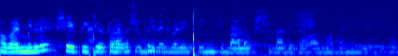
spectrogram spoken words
সবাই মিলে। সেই ভিডিও তোমাদের সাথে বাড়ি পিঙ্কি বালক শিবা দিকে আমি ওখানে গেছিলাম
